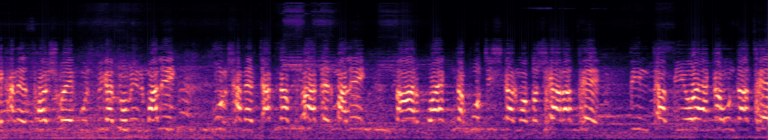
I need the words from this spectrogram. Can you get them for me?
এখানে ছয়শো একুশ বিঘা জমির মালিক, গুলশানের চারটা ফ্ল্যাটের মালিক, তার কয়েকটা পঁচিশটার মতো শেয়ার আছে, তিনটা বিও অ্যাকাউন্ট আছে,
